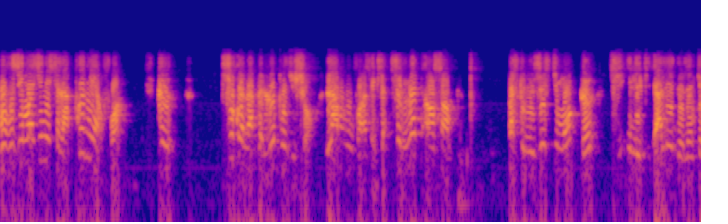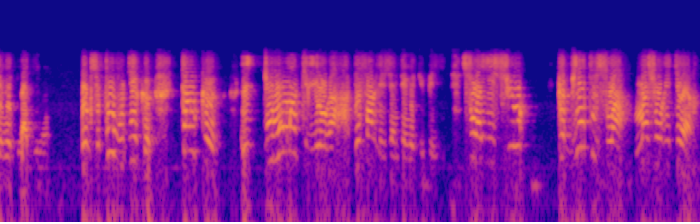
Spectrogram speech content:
Vous vous imaginez, c'est la première fois que ce qu'on appelle l'opposition, la mouvance, etc., se mettent ensemble. Parce que nous estimons qu'il est allé de l'intérêt de la Guinée. Donc c'est pour vous dire que tant que, du moment qu'il y aura à défendre les intérêts du pays, soyez sûrs que bien qu'ils soient majoritaires,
